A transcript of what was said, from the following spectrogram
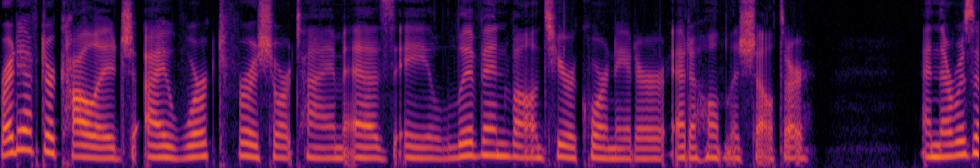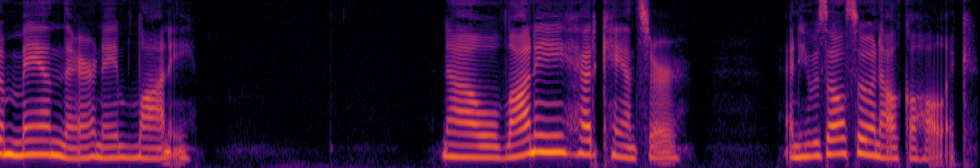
Right after college, I worked for a short time as a live in volunteer coordinator at a homeless shelter. And there was a man there named Lonnie. Now, Lonnie had cancer, and he was also an alcoholic.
